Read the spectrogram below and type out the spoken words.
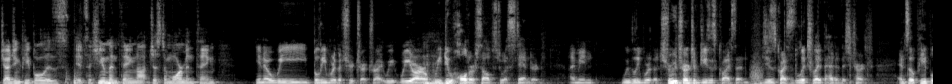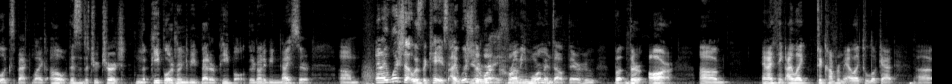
judging people is it's a human thing not just a mormon thing you know, we believe we're the true church, right? We we are we do hold ourselves to a standard. I mean, we believe we're the true church of Jesus Christ. That Jesus Christ is literally at the head of this church. And so people expect like, oh, this is the true church, and the people are going to be better people. They're going to be nicer. Um, and I wish that was the case. I wish Yeah, there weren't right. crummy Mormons out there who, but there are. Um, and I think I like to comfort me. I like to look at uh,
